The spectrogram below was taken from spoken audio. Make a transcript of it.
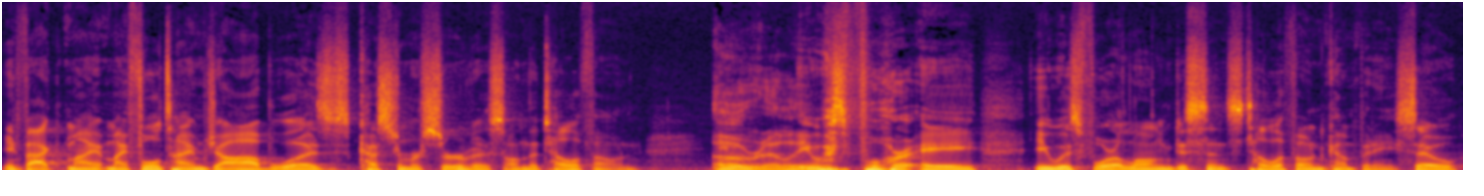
In fact, my, my full time job was customer service on the telephone. Oh, really? It was for a it was for a long distance telephone company. So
